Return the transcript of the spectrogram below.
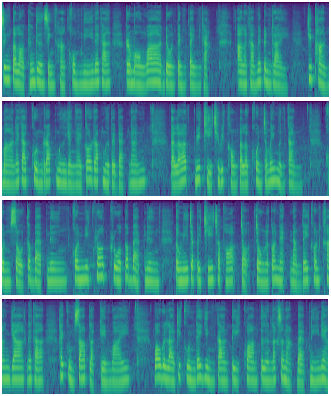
ซึ่งตลอดทั้งเดือนสิงหาคมนี้นะคะ เรามองว่าโดนเต็มๆค่ะ เอาละค่ะไม่เป็นไรที่ผ่านมานะคะ คุณรับมือยังไงก็รับมือไปแบบนั้น แต่ละวิถีชีวิตของแต่ละคนจะไม่เหมือนกัน คนโสดก็แบบหนึง่งคนมีครอบครัวก็แบบหนึง่งตรงนี้จะไปชี้เฉพาะเจาะจงแล้วก็แนะนำได้ค่อนข้างยากนะคะ ให้คุณทราบหลักเกณฑ์ไว้ ว่าเวลาที่คุณได้ยินการตีความเตือนลักษณะแบบนี้เนี่ย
